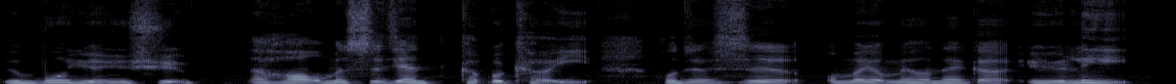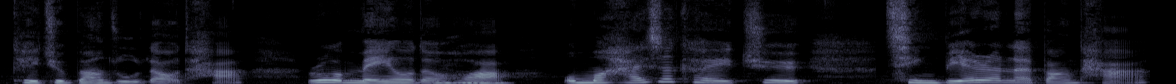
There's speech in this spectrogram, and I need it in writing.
允不允许。然后我们时间可不可以，或者是我们有没有那个余力可以去帮助到他？如果没有的话，嗯、我们还是可以去请别人来帮他，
